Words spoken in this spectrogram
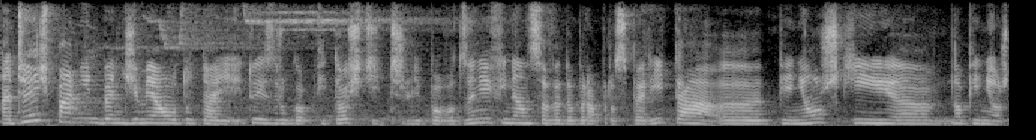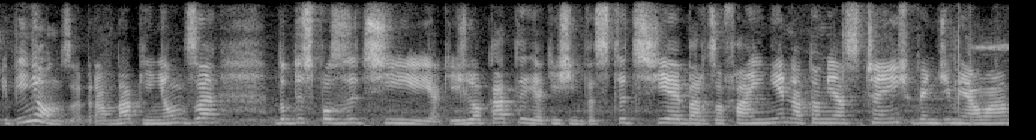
A Część panin będzie miało tutaj, tu jest róg obfitości, czyli powodzenie finansowe, dobra prosperita, y, pieniążki, y, no pieniążki, pieniądze, prawda? Pieniądze do dyspozycji, jakieś lokaty, jakieś inwestycje, bardzo fajnie. Natomiast część będzie miała,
